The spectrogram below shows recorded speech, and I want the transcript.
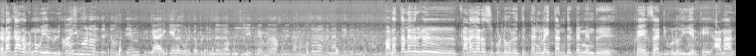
நடக்காத வண்ணம் செய்யும். தாய்மானவர் திட்டம் தேமுதிக அறிக்கையில் கொடுக்கப்பட்டிருந்தது அப்படின்னு சொல்லி பிரேமலதா சொல்லியிருக்காங்க. முதல்வருக்கு நன்றி தெரிவிக்கிறாங்க பல தலைவர்கள் கடக அரசு கொண்டு வரும் திட்டங்களை தன் திட்டம் என்று பெயர் சாற்றிக் கொள்வது இயற்கை. ஆனால்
